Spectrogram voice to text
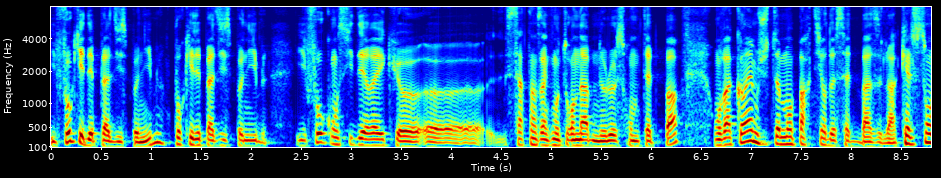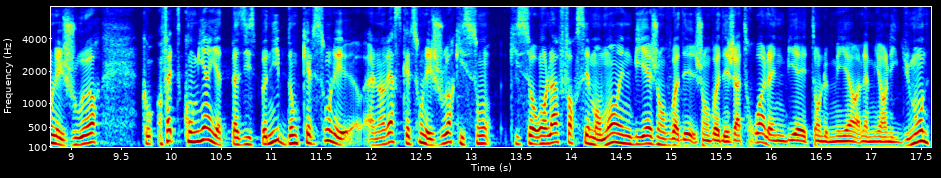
il faut qu'il y ait des places disponibles. Pour qu'il y ait des places disponibles, il faut considérer que euh, certains incontournables ne le seront peut-être pas. On va quand même justement partir de cette base-là. Quels sont les joueurs? En fait, combien il y a de places disponibles? Donc, quels sont les, à l'inverse, quels sont les joueurs qui, seront là forcément? Moi, en NBA, j'en vois, déjà la NBA étant le meilleur, la meilleure ligue du monde,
